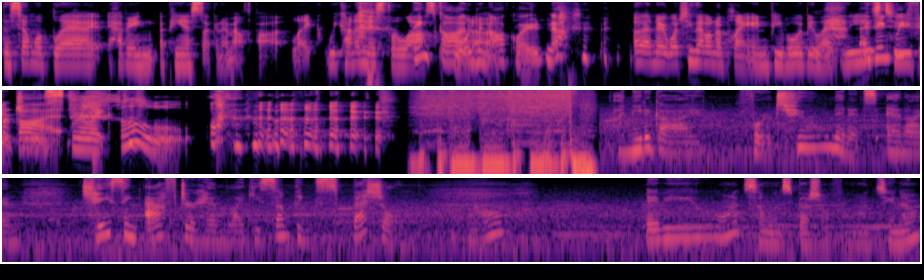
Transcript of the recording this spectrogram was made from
the Selma Blair having a penis stuck in her mouth part. Like we kind of missed the last. Thank God, it'd quarter. been awkward. No, Uh, no, watching that on a plane, people would be like, "These I think two we bitches." forgot. We're like, oh. I meet a guy for two minutes and I'm chasing after him like he's something special. Well, maybe you wanted someone special for once, you know?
